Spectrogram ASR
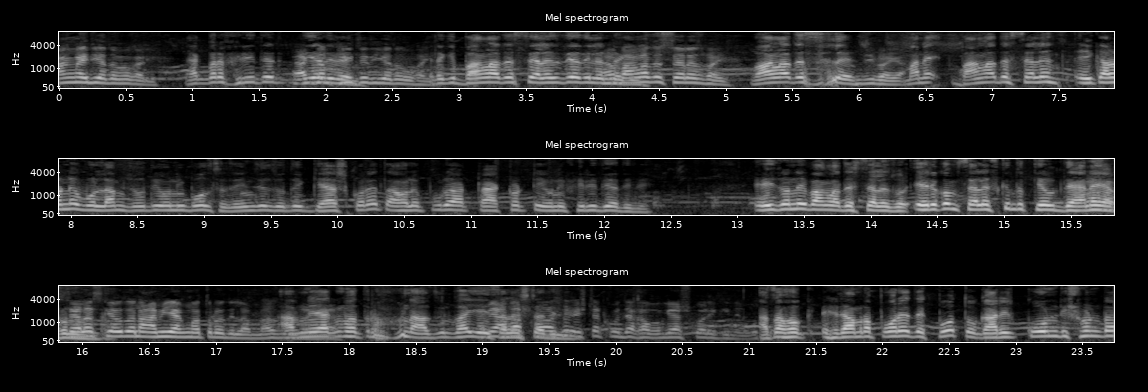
বাংলায় দিয়ে দেবো গাড়ি। একবারে ফ্রিতে দিয়ে দেবেন। দিবেন ফ্রিতে দিয়ে দেবো ভাই। এটা কি বাংলাদেশ চ্যালেঞ্জ দিয়ে দিলেন হ্যাঁ, নাকি? বাংলাদেশ চ্যালেঞ্জ ভাই। বাংলাদেশ চ্যালেঞ্জ জি ভাই মানে বাংলাদেশ চ্যালেঞ্জ এই কারণে বললাম যদি উনি বলছে যে ইঞ্জিল যদি গ্যাস করে তাহলে পুরো ট্রাক্টরটি উনি ফ্রি দিয়ে দিবে। এই জন্যই বাংলাদেশ চ্যালেঞ্জ এরকম চ্যালেঞ্জ কিন্তু কেউ দেয় নাই এখন। চ্যালেঞ্জ কেউ না আমি একমাত্র দিলাম আপনি একমাত্র নাজমুল ভাই এই চ্যালেঞ্জটা দিলেন। স্টার্ট করে দেখাবো গ্যাস করে কিনা আচ্ছা হোক এটা আমরা পরে দেখব। তো গাড়ির কন্ডিশনটা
